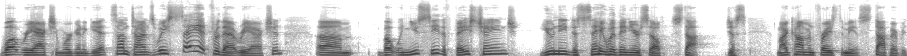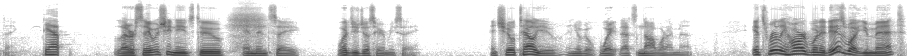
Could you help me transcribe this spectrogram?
what reaction we're going to get. Sometimes we say it for that reaction. Um, but when you see the face change, you need to say within yourself, stop. Just my common phrase to me is stop everything. Yep. Let her say what she needs to, and then say, What did you just hear me say? And she'll tell you, and you'll go, Wait, that's not what I meant. It's really hard when it is what you meant,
